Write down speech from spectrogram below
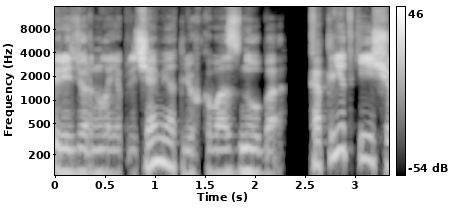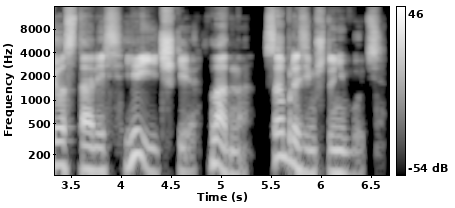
Передернула я плечами от легкого озноба. «Котлетки еще остались, яички. Ладно, сообразим что-нибудь».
